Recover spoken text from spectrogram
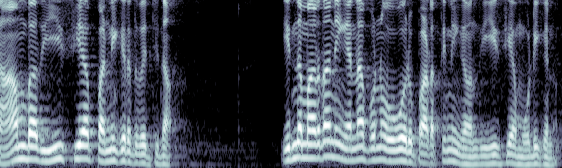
நாம் அது ஈஸியாக பண்ணிக்கிறது வச்சு தான் இந்த மாதிரி தான் நீங்கள் என்ன பண்ணணும்? ஒவ்வொரு பாடத்தையும் நீங்கள் வந்து ஈஸியாக முடிக்கணும்.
